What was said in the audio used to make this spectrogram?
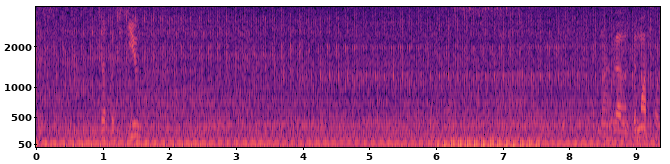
Щось запихтів. На, глянути масло.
